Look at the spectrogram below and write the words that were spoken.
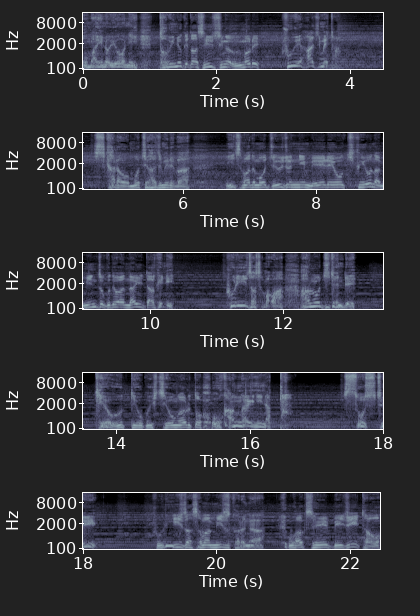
お前のように飛び抜けた戦士が生まれ増え始めた。力を持ち始めればいつまでも従順に命令を聞くような民族ではないだけにフリーザ様はあの時点で手を打っておく必要があるとお考えになった。そしてフリーザ様自らが惑星ベジータを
